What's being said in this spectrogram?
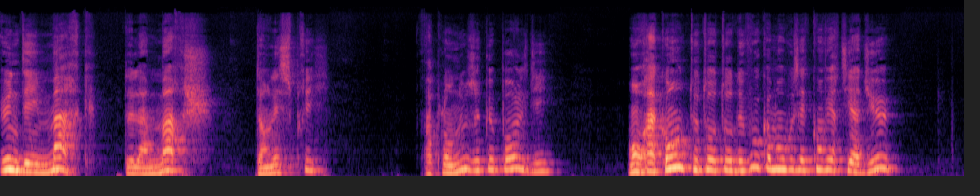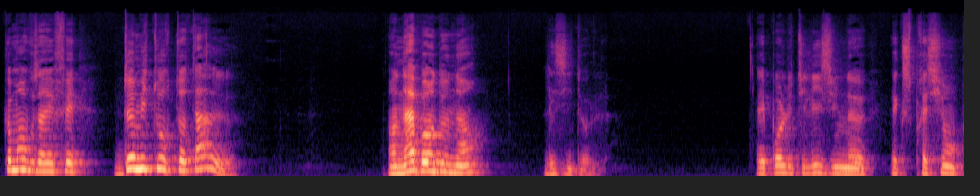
une des marques de la marche dans l'esprit. Rappelons-nous ce que Paul dit. On raconte tout autour de vous comment vous êtes converti à Dieu, comment vous avez fait demi-tour total en abandonnant les idoles. Et Paul utilise une expression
